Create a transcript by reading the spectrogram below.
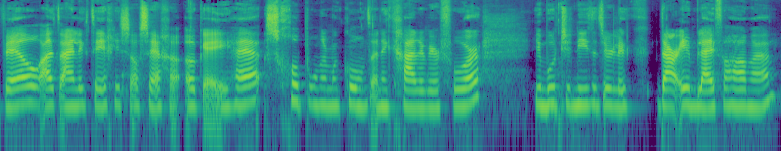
wel uiteindelijk tegen jezelf zeggen: oké, schop onder mijn kont en ik ga er weer voor. Je moet je niet natuurlijk daarin blijven hangen.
